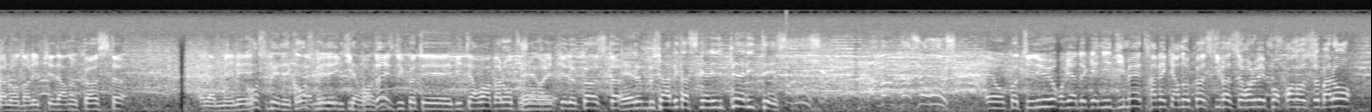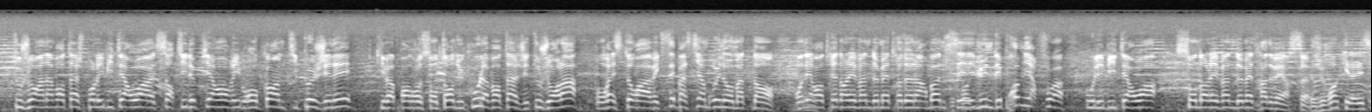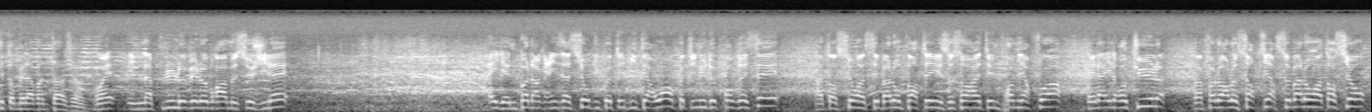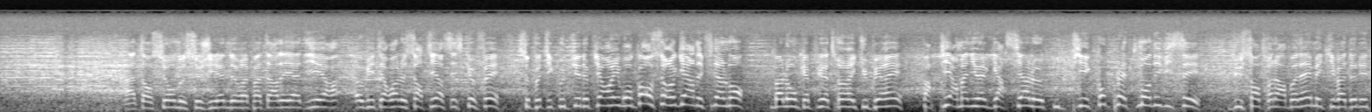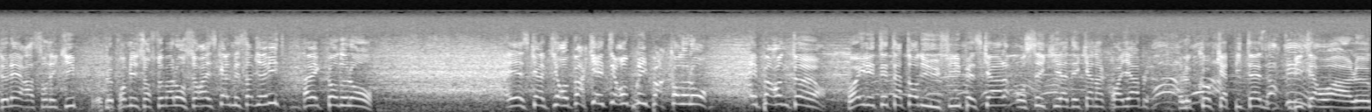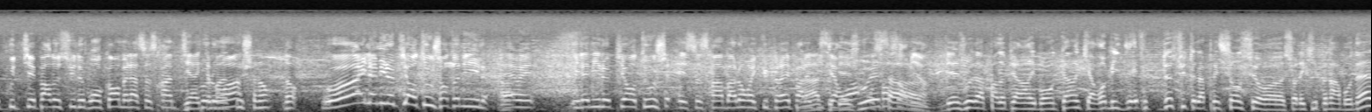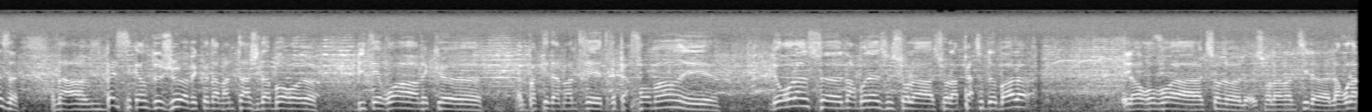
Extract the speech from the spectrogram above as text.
Ballon dans les pieds d'Arnaud Coste. Et la mêlée, Grosse mêlée, grosse la mêlée. mêlée qui progresse du côté biterrois. Ballon toujours Eh dans ouais. les pieds de Coste. Et le monsieur l'arbitre a signalé une pénalité. Et on continue, on vient de gagner 10 mètres avec Arnaud Coste qui va se relever pour prendre ce ballon. Toujours un avantage pour les Biterrois. Sortie de Pierre-Henri Broncan, un petit peu gêné, qui va prendre son temps. Du coup, l'avantage est toujours là. On restera avec Sébastien Bruno maintenant. On est rentré dans les 22 mètres de Narbonne. C'est l'une des premières fois où les Biterrois sont dans les 22 mètres adverses. Je crois qu'il a laissé tomber l'avantage. Ouais, il n'a plus levé le bras, monsieur Gillet. Il y a une bonne organisation du côté biterrois. On continue de progresser. Attention à ces ballons portés. Ils se sont arrêtés une première fois. Et là, il recule. Va falloir le sortir, ce ballon. Attention. Attention, monsieur Gillet ne devrait pas tarder à dire au Biterrois le sortir. C'est ce que fait ce petit coup de pied de Pierre-Henri Broncan. On se regarde et finalement, ballon qui a pu être récupéré par Pierre-Manuel Garcia. Le coup de pied complètement dévissé du centre narbonnais, mais qui va donner de l'air à son équipe. Le premier sur ce ballon sera Escal, mais ça vient vite avec Candelon. Et Escal qui repart, qui a été repris par Candelon et par Hunter. Ouais, il était attendu, Philippe Escal. On sait qu'il a des cannes incroyables. Le co-capitaine Biterrois, le coup de pied par-dessus de Broncan, mais là ce sera un petit peu Directement loin. en touche, non? Non. Ouais, il a mis le pied en touche, Anthony Hill. Ah. Eh oui, il a mis le pied en touche et ce sera un ballon récupéré par les Ah, c'est bien Biterrois. joué On ça. sort bien. Bien joué de la part de Pierre-Henri Broncan qui a remis de de suite la pression sur, euh, sur l'équipe narbonnaise. On a une belle séquence de jeu avec un avantage d'abord euh, biterrois avec euh, un paquet d'avant très, très performant et de relance euh, narbonnaise sur la, sur la perte de balle. Et là on revoit l'action sur la lentille, relance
